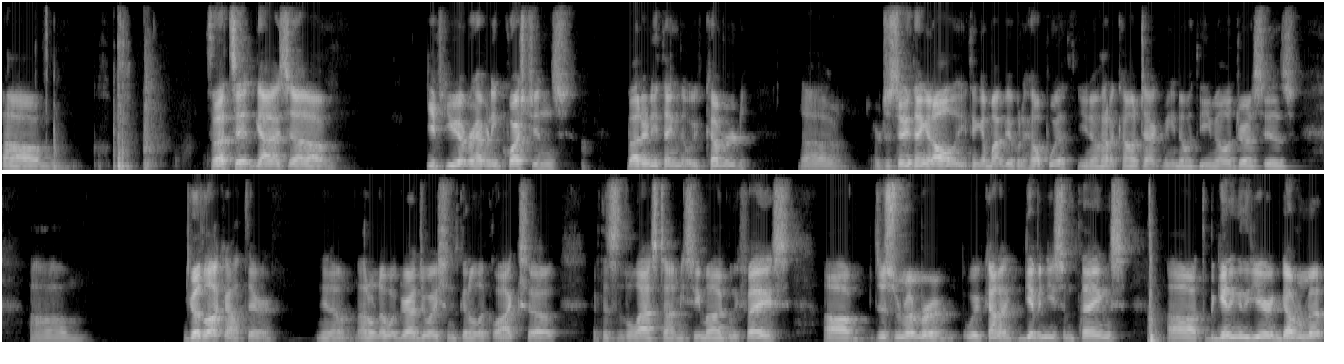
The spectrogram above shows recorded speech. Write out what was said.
Um, so that's it, guys. Um, if you ever have any questions about anything that we've covered, uh, or just anything at all that you think I might be able to help with, you know how to contact me. You know what the email address is. Um, good luck out there. You know, I don't know what graduation is going to look like. So if this is the last time you see my ugly face, uh, just remember we've kind of given you some things uh, at the beginning of the year in government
